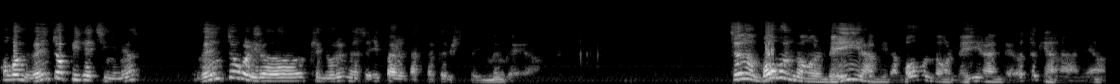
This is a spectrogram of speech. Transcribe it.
혹은 왼쪽 비대칭이면 왼쪽을 이렇게 누르면서 이빨을 딱딱 그릴 수도 있는 거예요. 저는 목 운동을 매일 합니다. 목 운동을 매일 하는데 어떻게 하나 하면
